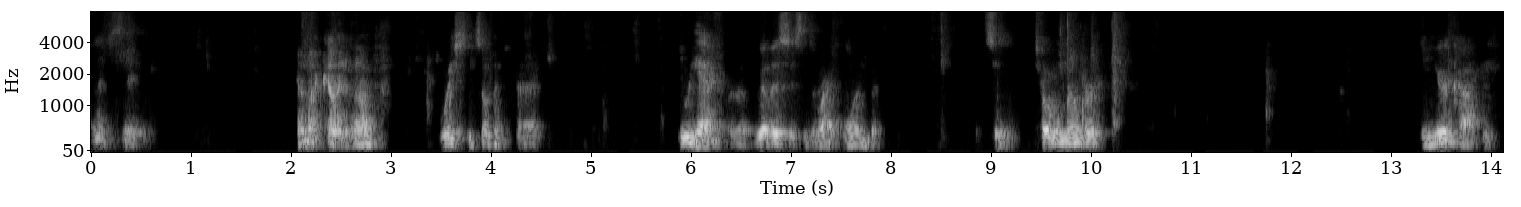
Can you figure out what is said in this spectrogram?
Let's see. Am I coming? I'm wasting so much time. Do we have, uh, well, this isn't the right one, but let's see, total number in your copy.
